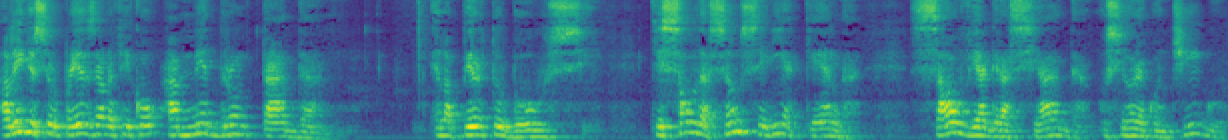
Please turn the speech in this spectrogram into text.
Além de surpresa, ela ficou amedrontada. Ela perturbou-se. Que saudação seria aquela? Salve agraciada, o Senhor é contigo.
